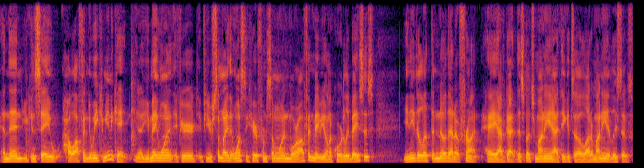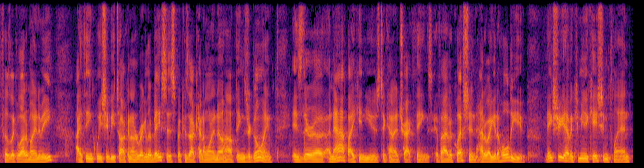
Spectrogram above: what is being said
And then you can say, how often do we communicate? You know, you may want if you're if you're somebody that wants to hear from someone more often, maybe on a quarterly basis, you need to let them know that up front. Hey, I've got this much money. I think it's a lot of money. At least it feels like a lot of money to me. I think we should be talking on a regular basis because I kind of want to know how things are going. Is there a, an app I can use to kind of track things? If I have a question, how do I get a hold of you? Make sure you have a communication plan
